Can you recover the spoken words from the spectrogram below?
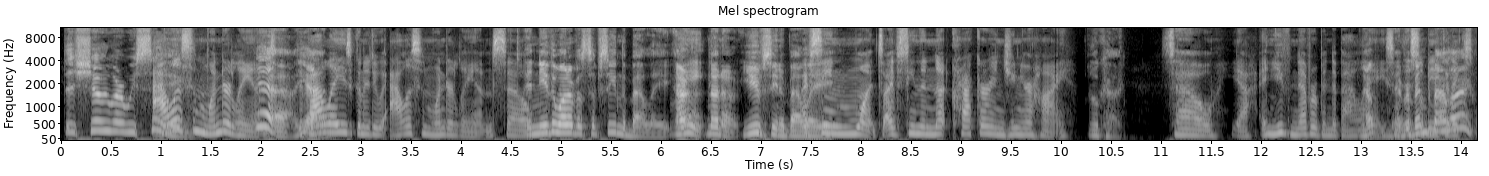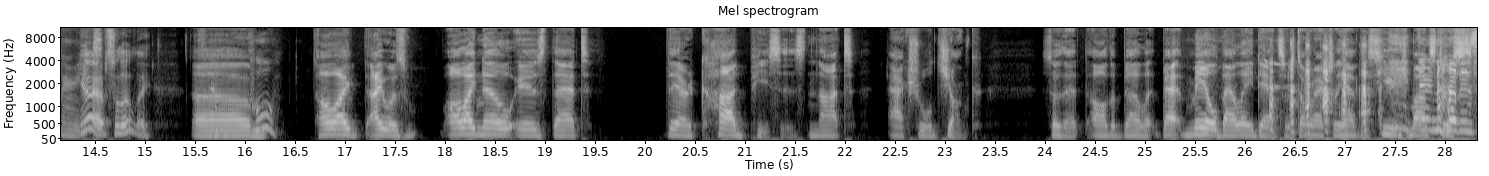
the show are we seeing? Alice in Wonderland. Yeah, the yeah. ballet is going to do Alice in Wonderland. So And neither one of us have seen the ballet. Uh, no, no, you've seen a ballet. I've seen once. I've seen the Nutcracker in junior high. Okay. So yeah, and you've never been to ballet, Nope, so never this been will be to a good ballet. experience. Yeah, absolutely. So, Um, cool. All I I was all I know is that they're cod pieces, not actual junk. So that all the ballet, ba- male ballet dancers don't actually have these huge monsters. They're not as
